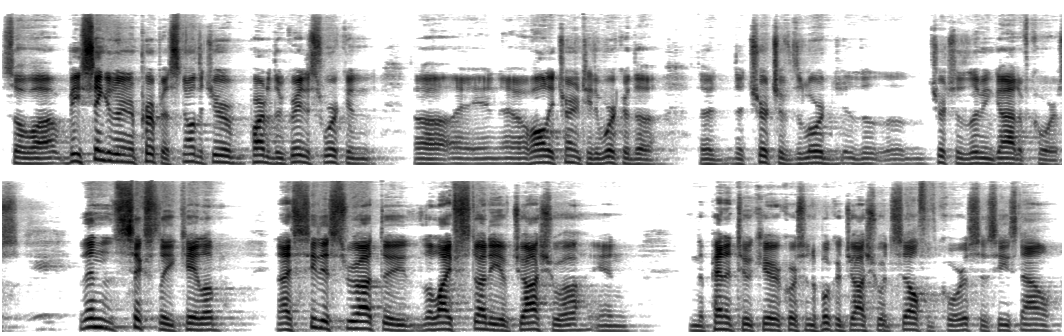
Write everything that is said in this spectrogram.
so uh, be singular in your purpose. Know that you're part of the greatest work in, uh, in uh, all eternity, the work of the, the, the church of the Lord, the church of the living God, of course. Then, sixthly, Caleb, and I see this throughout the, the life study of Joshua, and in the Pentateuch here, of course, in the book of Joshua itself, of course, as he's now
